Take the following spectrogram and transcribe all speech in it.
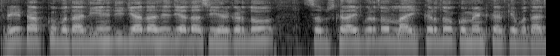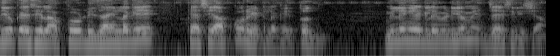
रेट आपको बता दिए हैं जी, ज़्यादा से ज़्यादा शेयर कर दो सब्सक्राइब कर दो लाइक कर दो कमेंट करके बता दियो कैसे आपको डिज़ाइन लगे, कैसे आपको रेट लगे। तो मिलेंगे अगले वीडियो में। जय श्री श्याम।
